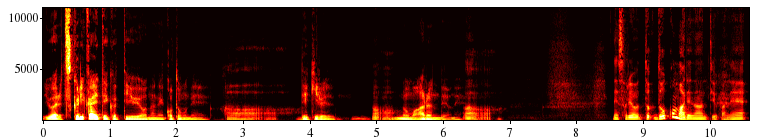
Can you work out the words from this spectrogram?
いわゆる作り変えていくっていうようなね、こともね、あできる。のもあるんだよね。ああ。ね、それをど、どこまでなんていうかね。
